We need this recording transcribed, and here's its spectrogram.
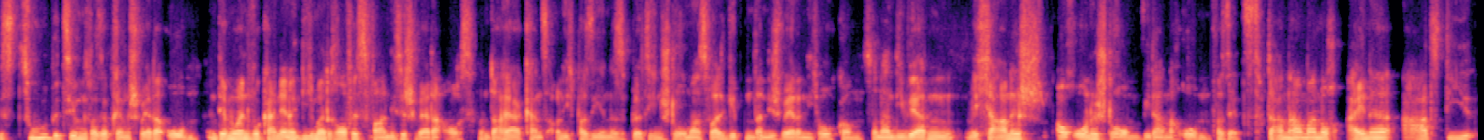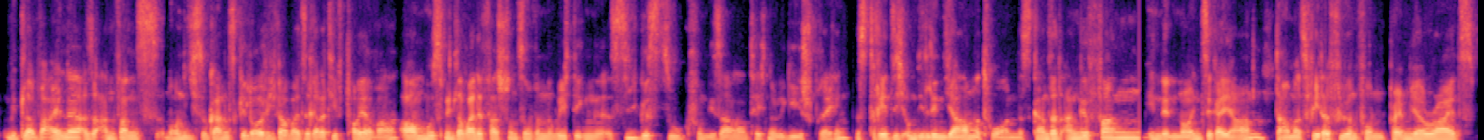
ist zu, beziehungsweise Bremsschwerter oben. In dem Moment, wo keine Energie mehr drauf ist, fahren diese Schwerter aus. Von daher kann es auch nicht passieren, dass es plötzlich einen Stromausfall gibt und dann die Schwerter nicht hochkommen, sondern die werden mechanisch auch ohne Strom wieder nach oben versetzt. Dann haben wir noch eine Art, die mittlerweile, also anfangs noch nicht so ganz geläufig war, weil sie relativ teuer war, aber man muss mittlerweile fast schon so von einem richtigen Siegeszug von dieser Technologie sprechen. Das dreht sich um die Linearmotoren. Das Ganze hat angefangen in den 90er Jahren, damals federführend von Premier Rides,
